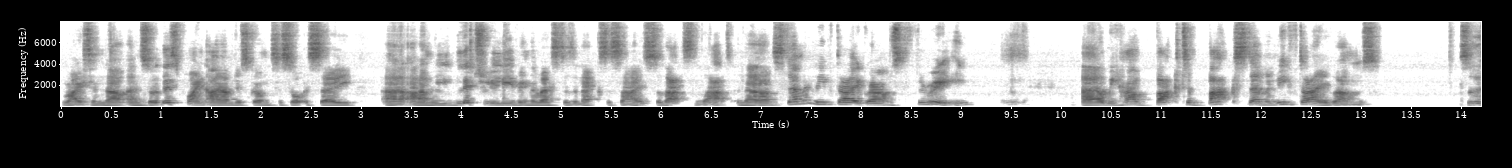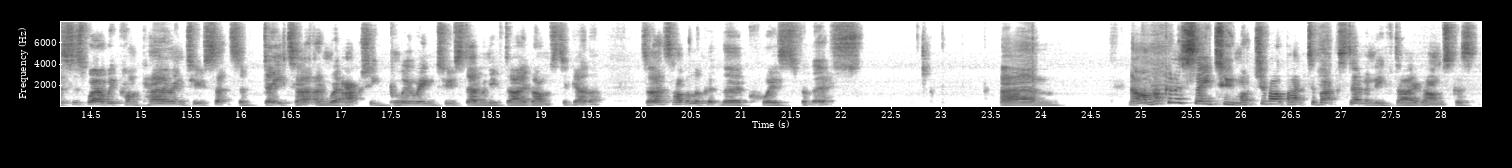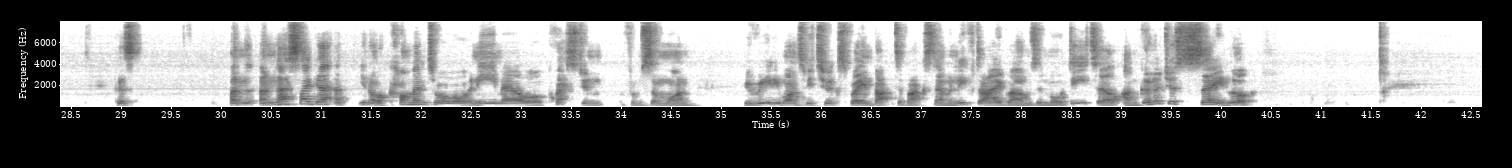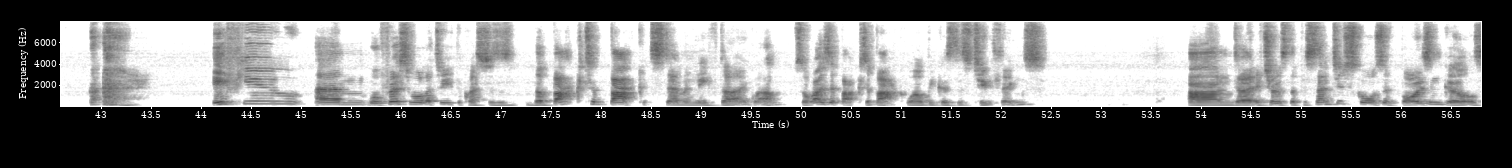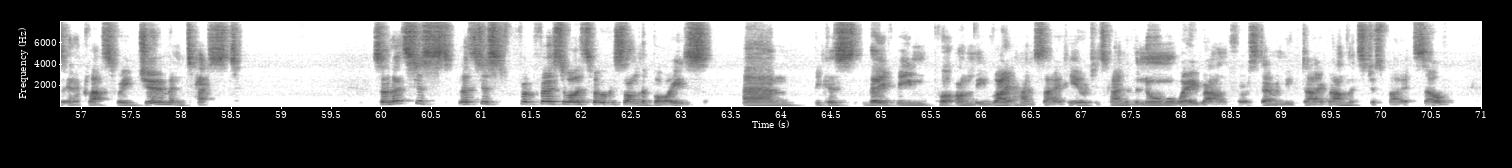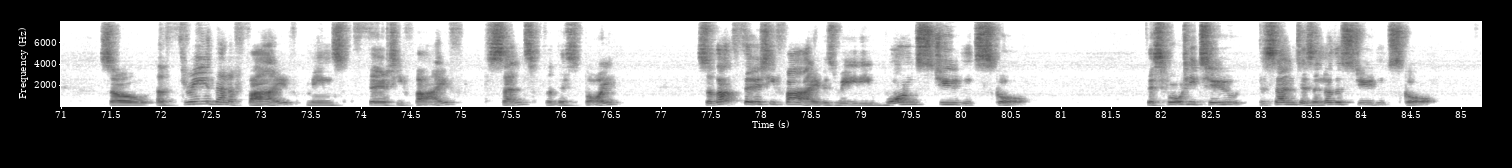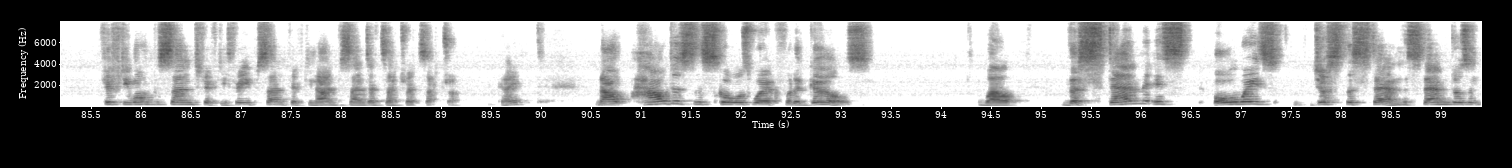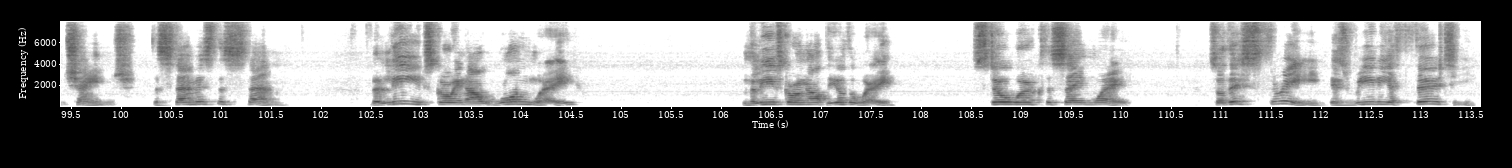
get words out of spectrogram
Right, and now, and so at this point, I am just going to sort of say, uh, I'm literally leaving the rest as an exercise, so that's that. And then on stem and leaf diagrams 3, uh, we have back-to-back -back stem and leaf diagrams. So this is where we're comparing two sets of data and we're actually gluing two stem and leaf diagrams together. So let's have a look at the quiz for this. Um, now I'm not going to say too much about back-to-back -back stem and leaf diagrams because because un unless I get a you know a comment or an email or question from someone who really wants me to explain back-to-back -back stem and leaf diagrams in more detail, I'm going to just say, look, if you, um, well, first of all, let's read the questions. The back-to-back -back stem and leaf diagram. So why is it back-to-back? -back? Well, because there's two things. And uh, it shows the percentage scores of boys and girls in a class for a German test. So let's just let's just first of all let's focus on the boys um, because they've been put on the right hand side here, which is kind of the normal way round for a stem and leaf diagram that's just by itself. So a 3 and then a 5 means 35% for this boy. So that 35 is really one student score. This 42% is another student score. 51%, 53%, 59%, etc., etc. Okay. Now, how does the scores work for the girls? Well, the stem is always just the stem. The stem doesn't change. The stem is the stem. The leaves going out one way and the leaves going out the other way still work the same way. So this 3 is really a 30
